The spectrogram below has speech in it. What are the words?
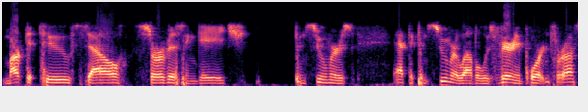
market to, sell, service, engage consumers at the consumer level was very important for us.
